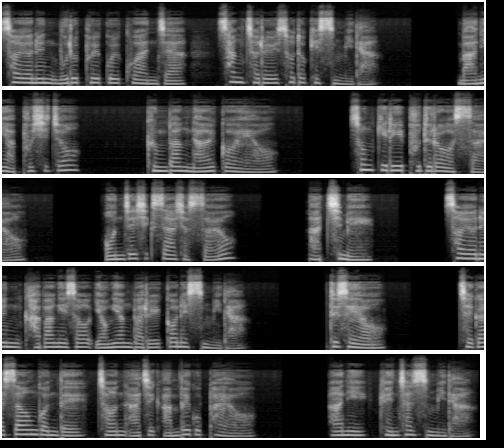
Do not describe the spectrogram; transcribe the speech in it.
서연은 무릎을 꿇고 앉아 상처를 소독했습니다. 많이 아프시죠? 금방 나을 거예요. 손길이 부드러웠어요. 언제 식사하셨어요? 아침에. 서연은 가방에서 영양바를 꺼냈습니다. 드세요. 제가 싸운 건데 전 아직 안 배고파요. 아니, 괜찮습니다.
